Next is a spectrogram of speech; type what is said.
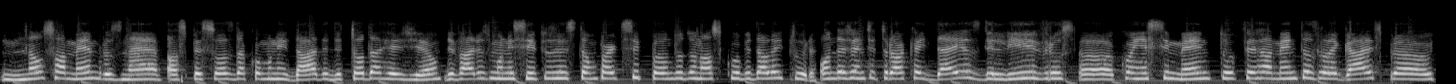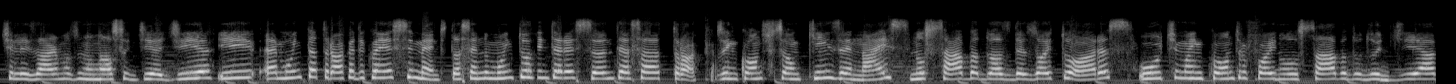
não só membros, né? As pessoas da comunidade de toda a região, de vários municípios estão participando do nosso clube da leitura, onde a gente troca ideias de livros, uh, conhecimento, ferramentas legais para utilizarmos no nosso dia a dia e é muita troca de conhecimento. Está sendo muito interessante essa troca. Os encontros são quinzenais, no sábado às 18 horas. O último encontro foi no sábado do dia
